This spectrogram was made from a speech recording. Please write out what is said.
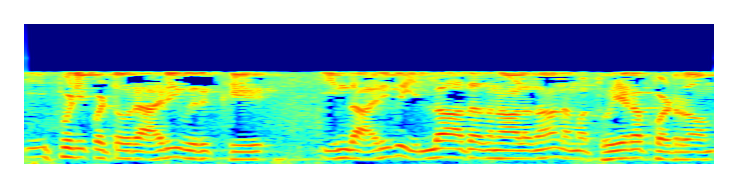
இப்படிப்பட்ட ஒரு அறிவு இருக்கு. இந்த அறிவு இல்லாததுனால தான் நம்ம துயரப்படுறோம்.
